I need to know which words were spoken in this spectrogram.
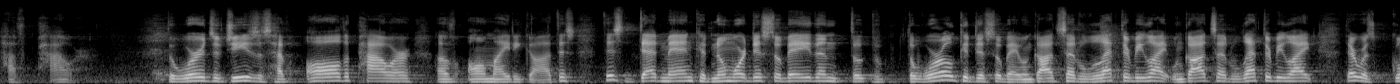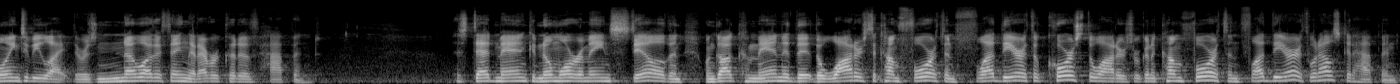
have power. The words of Jesus have all the power of Almighty God. This, this dead man could no more disobey than the, the, the world could disobey. When God said, Let there be light, when God said, Let there be light, there was going to be light. There was no other thing that ever could have happened. This dead man could no more remain still than when God commanded the, the waters to come forth and flood the earth. Of course, the waters were going to come forth and flood the earth. What else could happen?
